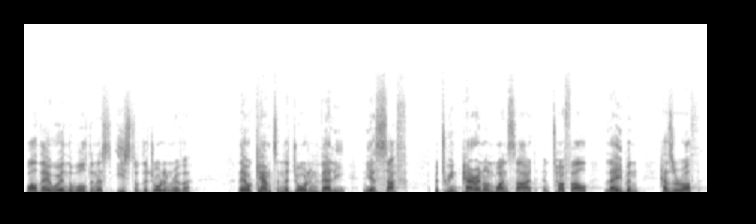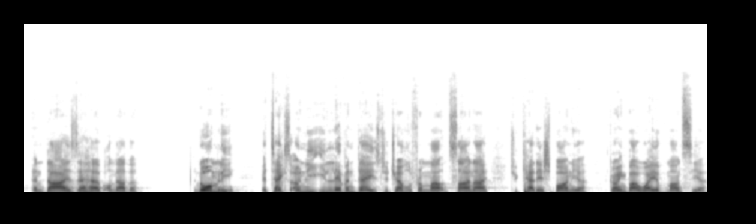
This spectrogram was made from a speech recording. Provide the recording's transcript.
while they were in the wilderness east of the Jordan River. They were camped in the Jordan Valley near Suph, between Paran on one side and Tophel, Laban, Hazeroth, and Di-zahab on the other. Normally, it takes only 11 days to travel from Mount Sinai to Kadesh Barnea, going by way of Mount Seir.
